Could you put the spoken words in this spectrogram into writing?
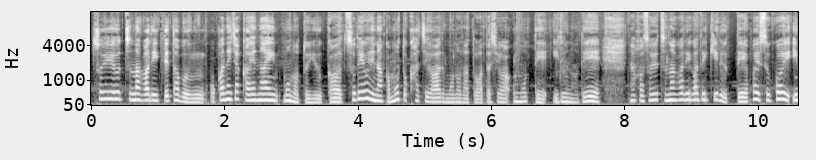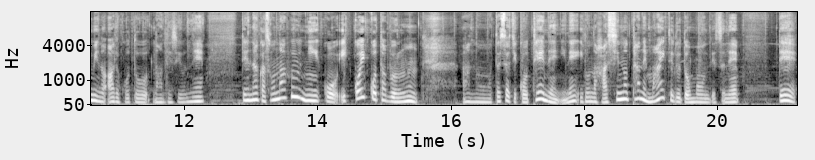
そういうつながりって多分お金じゃ買えないものというかそれよりなんかもっと価値があるものだと私は思っているのでなんかそういうつながりができるってやっぱりすごい意味のあることなんですよね。でなんかそんな風にこう一個一個多分あの私たちこう丁寧にねいろんな発信の種まいてると思うんですね。で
